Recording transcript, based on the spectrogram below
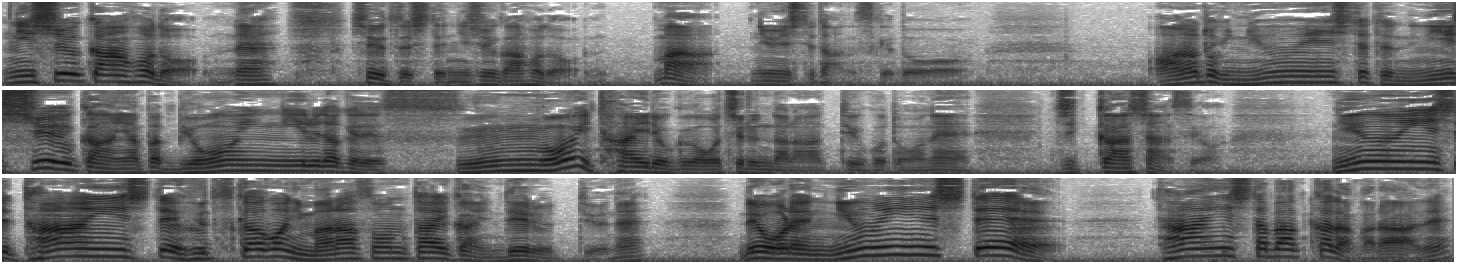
2週間ほど、ね、手術して2週間ほど、まあ、入院してたんですけど、あの時入院してて2週間やっぱ病院にいるだけですんごい体力が落ちるんだなっていうことをね、実感したんですよ。入院して、退院して2日後にマラソン大会に出るっていうね。で、俺入院して、退院したばっかだからね、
